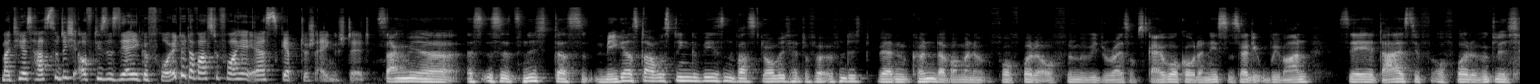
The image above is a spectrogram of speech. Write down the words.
Matthias, hast du dich auf diese Serie gefreut oder warst du vorher eher skeptisch eingestellt? Sagen wir, es ist jetzt nicht das Mega Star Wars-Ding gewesen, was, glaube ich, hätte veröffentlicht veröffentlicht werden können. Da war meine Vorfreude auf Filme wie The Rise of Skywalker oder nächstes Jahr die Obi-Wan-Serie. Da ist die Vorfreude wirklich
